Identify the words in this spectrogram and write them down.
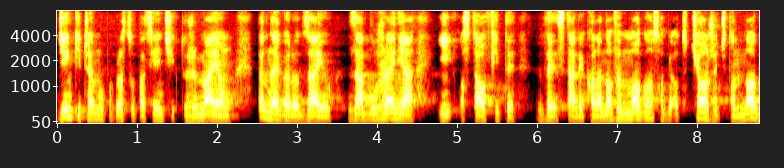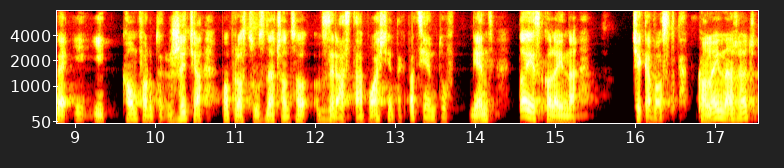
dzięki czemu po prostu pacjenci, którzy mają pewnego rodzaju zaburzenia i osteofity w stawie kolanowym, mogą sobie odciążyć tą nogę i, i komfort życia po prostu znacząco wzrasta właśnie tych pacjentów. Więc to jest kolejna ciekawostka. Kolejna rzecz,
